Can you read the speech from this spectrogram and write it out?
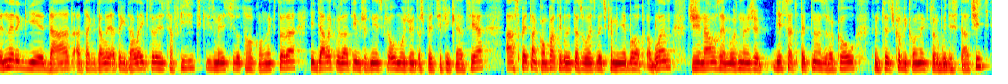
energie, dát a tak ďalej a tak ďalej, ktoré sa fyzicky zmestí do toho konektora, je ďaleko za tým, čo dneska umožňuje to špecifikácia a spätná kompatibilita s USB nebola problém, čiže naozaj možné, že 10-15 rokov ten C konektor bude stačiť,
